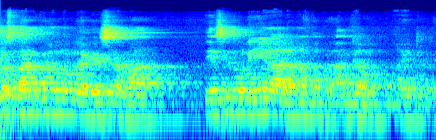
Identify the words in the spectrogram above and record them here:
പ്രസ്ഥാനത്തിൽ നിന്നും രകേഷ് ശർമ്മ ജെ സി തുടങ്ങിയ കാലം അംഗം ആയിട്ടുണ്ട്.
